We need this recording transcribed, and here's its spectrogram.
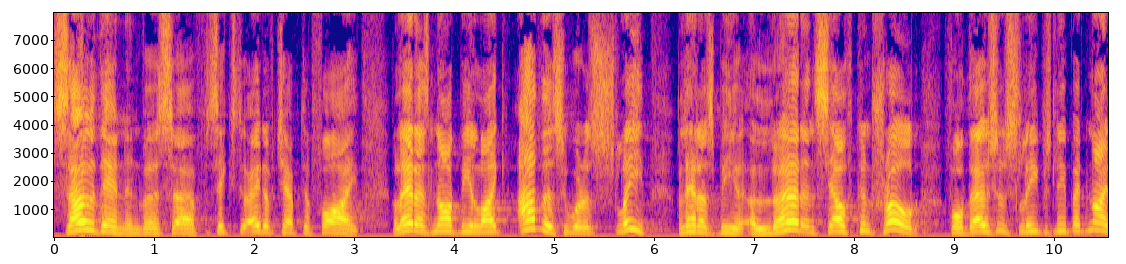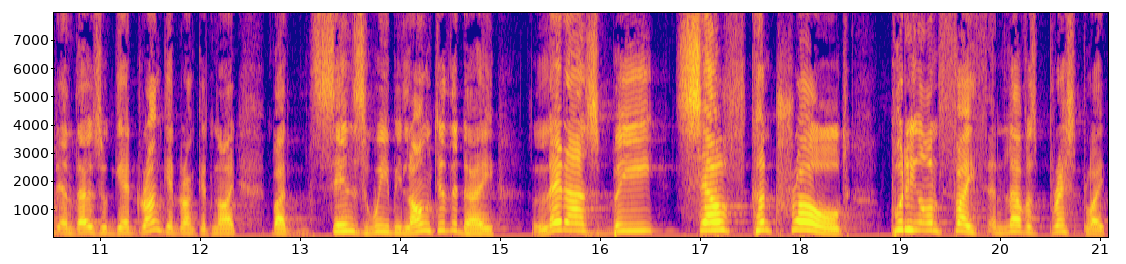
so then, in verse uh, 6 to 8 of chapter 5, let us not be like others who were asleep. Let us be alert and self controlled. For those who sleep, sleep at night, and those who get drunk, get drunk at night. But since we belong to the day, let us be self controlled, putting on faith and love as breastplate,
